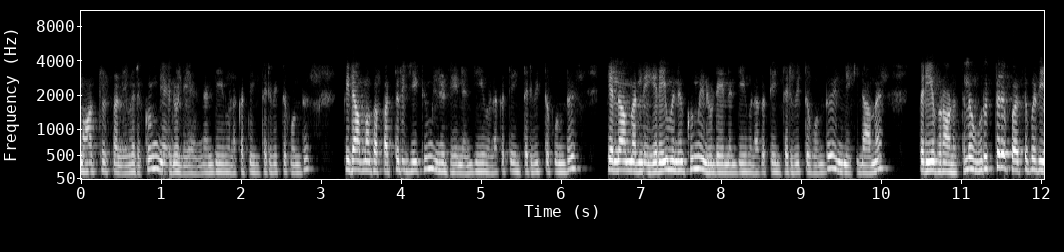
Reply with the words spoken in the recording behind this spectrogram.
மாஸ்டர்ஸ் அனைவருக்கும் என்னுடைய நன்றியை வணக்கத்தையும் தெரிவித்துக் கொண்டு பிதாமக பத்திரிகைக்கும் என்னுடைய நன்றியை வணக்கத்தையும் தெரிவித்துக் கொண்டு எல்லாம் அல்ல இறைவனுக்கும் என்னுடைய நன்றியை வணக்கத்தையும் தெரிவித்துக் கொண்டு இன்னைக்கு நாம பெரிய புராணத்துல உருத்திர பசுபதி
